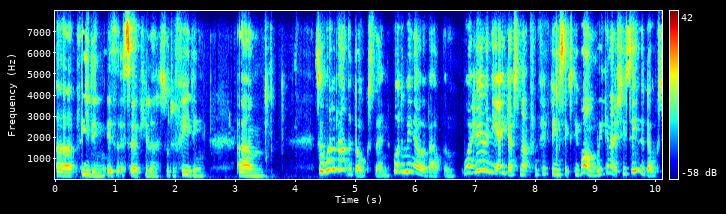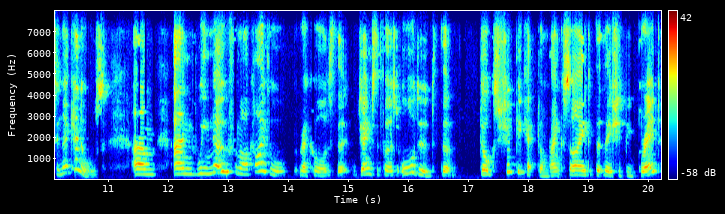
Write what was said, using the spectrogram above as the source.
uh, feeding is a circular sort of feeding. So what about the dogs then? What do we know about them? Well, here in the Agas map from 1561, we can actually see the dogs in their kennels. Um, and we know from archival records that James I ordered that dogs should be kept on Bankside, that they should be bred,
